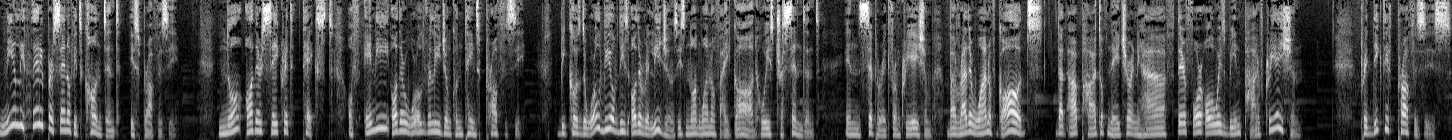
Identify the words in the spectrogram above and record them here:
nearly 30% of its content is prophecy. No other sacred text of any other world religion contains prophecy because the worldview of these other religions is not one of a God who is transcendent and separate from creation, but rather one of gods that are part of nature and have therefore always been part of creation. Predictive prophecies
